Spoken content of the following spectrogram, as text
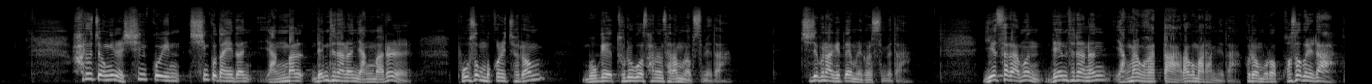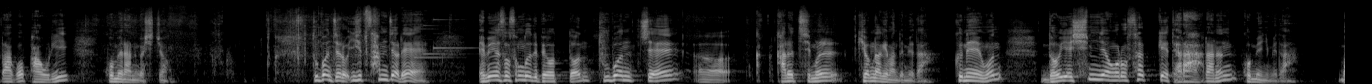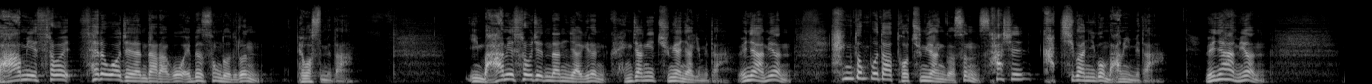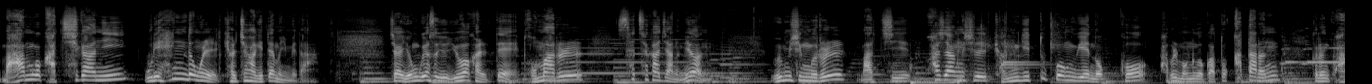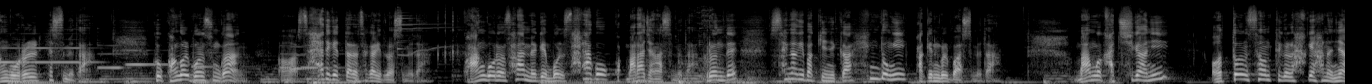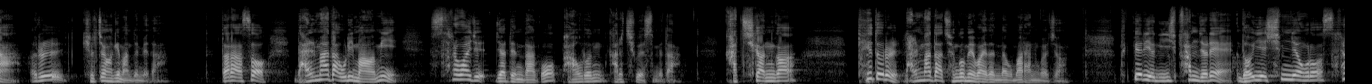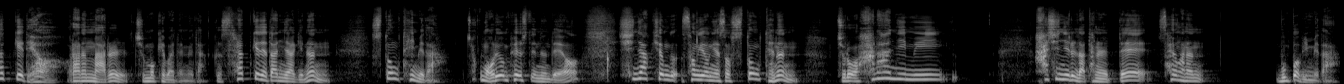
하루 종일 신고, 인, 신고 다니던 양말, 냄새나는 양말을 보석 목걸이처럼 목에 두르고 사는 사람은 없습니다. 지저분하기 때문에 그렇습니다. 옛사람은 냄새나는 양말과 같다라고 말합니다. 그러므로 벗어버리라 라고 바울이 고면하는 것이죠. 두 번째로 23절에 에베소 성도들이 배웠던 두 번째 어, 가르침을 기억나게 만듭니다. 그 내용은 너희의 심령으로 새롭게 되라라는 고면입니다. 마음이 새로워, 져야 된다라고 에베소 성도들은 배웠습니다. 이 마음이 새로워져야 된다는 이야기는 굉장히 중요한 이야기입니다. 왜냐하면 행동보다 더 중요한 것은 사실 가치관이고 마음입니다. 왜냐하면 마음과 가치관이 우리 행동을 결정하기 때문입니다. 제가 영국에서 유학할 때 도마를 세척하지 않으면 음식물을 마치 화장실 변기 뚜껑 위에 놓고 밥을 먹는 것과 똑같다는 그런 광고를 했습니다. 그 광고를 보는 순간 어, 사야 되겠다는 생각이 들었습니다. 광고는 사람에게 뭘 사라고 말하지 않았습니다. 그런데 생각이 바뀌니까 행동이 바뀌는 걸 보았습니다. 마음과 가치관이 어떤 선택을 하게 하느냐를 결정하게 만듭니다. 따라서 날마다 우리 마음이 새로워져야 된다고 바울은 가르치고 있습니다. 가치관과 태도를 날마다 점검해 봐야 된다고 말하는 거죠. 특별히 여기 23절에 너희의 심령으로 새롭게 되어 라는 말을 주목해 봐야 됩니다. 그 새롭게 되다는 이야기는 수동태입니다. 조금 어려운 표현일 수도 있는데요. 신약 성경에서 수동태는 주로 하나님이 하신 일을 나타낼 때 사용하는 문법입니다.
